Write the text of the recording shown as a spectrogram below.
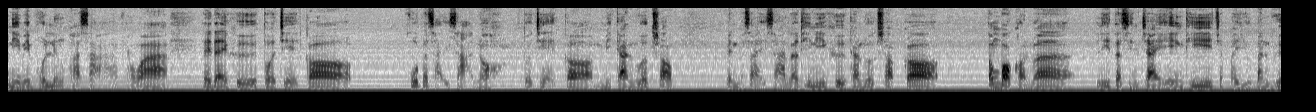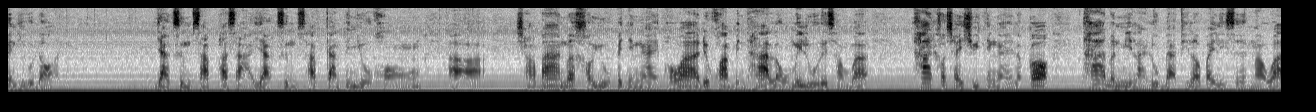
หนีไม่พ้นเรื่องภาษา เพราะว่าใดๆคือตัวเจดก็พูดภาษาอีสานเนาะตัวเจดก็มีการเวิร์กช็อปเป็นภาษาอีสานแล้วทีนี้คือการเวิร์กช็อปก็ต้องบอกก่อนว่าลีตัดสินใจเองที่จะไปอยู่บ้านเพื่อนที่อุดร อยากซึมซับภาษาอยากซึมซับการเป็นอยู่ของอชาวบ้านว่าเขาอยู่เป็นยังไง เพราะว่าด้วยความเป็นทาสเราไม่รู้ด้วยซ้ำว่าทาสเขาใช้ชีวิตยังไง แล้วก็ทาสมันมีหลายรูปแบบที่เราไปรีเสิร์ชมาว่า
